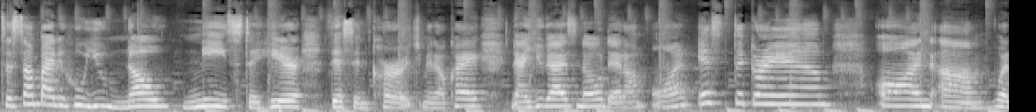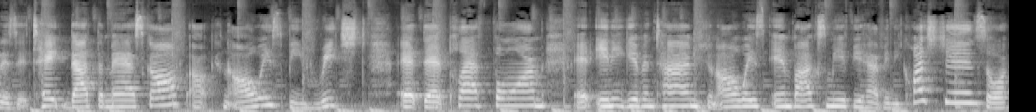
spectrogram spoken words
to somebody who you know needs to hear this encouragement. Okay. Now you guys know that I'm on Instagram on um, what is it? Take dot the mask off. I can always be reached at that platform at any given time. You can always inbox me if you have any questions or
